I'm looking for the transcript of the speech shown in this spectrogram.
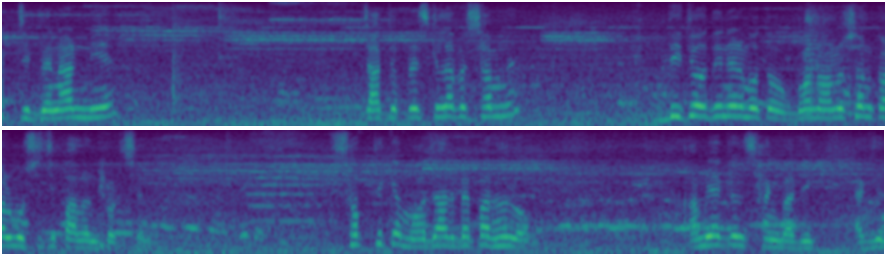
একটি ব্যানার নিয়ে জাতীয় প্রেস ক্লাবের সামনে দ্বিতীয় দিনের মতো গণ অনশন কর্মসূচি পালন করছেন। সব থেকে মজার ব্যাপার হলো, আমি একজন সাংবাদিক, একজন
